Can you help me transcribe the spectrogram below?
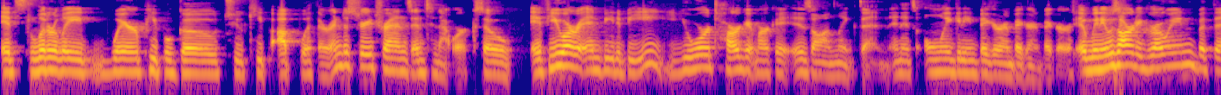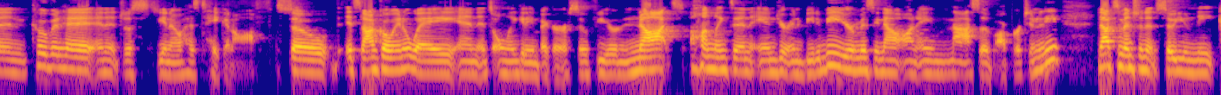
It's literally where people go to keep up with their industry trends and to network. So if you are in B2B, your target market is on LinkedIn and it's only getting bigger and bigger and bigger. I mean, it was already growing, but then COVID hit and it just, you know, has taken off. So it's not going away and it's only getting bigger. So if you're not on LinkedIn and you're in B2B, you're missing out on a massive opportunity. Not to mention it's so unique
